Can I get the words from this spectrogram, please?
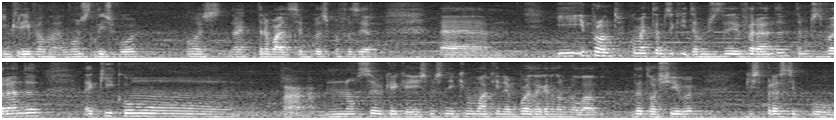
incrível, é? longe de Lisboa, longe, não é? Trabalho sempre coisas para fazer. Uh, e, e, pronto, como é que estamos aqui? Estamos de varanda, estamos de varanda aqui com. pá, não sei o que é que é isto, mas tenho aqui uma máquina boa da grande ao meu lado, da Toshiba, que isto parece tipo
